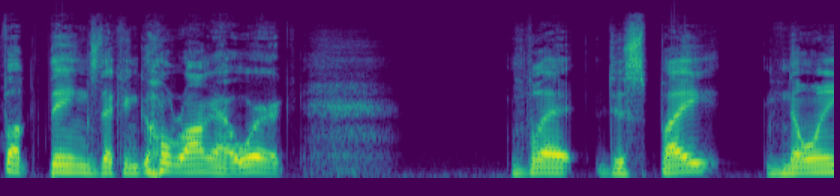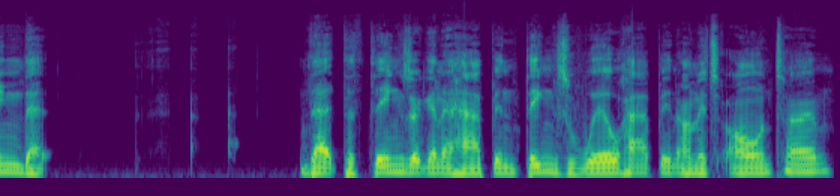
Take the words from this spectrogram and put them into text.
fuck things that can go wrong at work. But despite knowing that that the things are gonna happen, things will happen on its own time.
